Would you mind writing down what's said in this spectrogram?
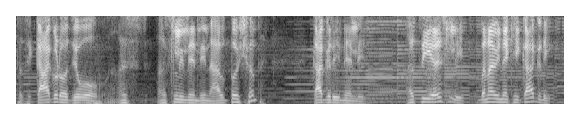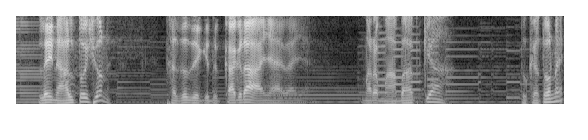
પછી કાગડો જેવો હંસ, હંસલીને લઈને હાલતો છો ને, કાગડીને લઈને. હસતી હસલી, બનાવી નાખી કાગડી, લઈને હાલતો છો ને. થજે કીધું, કાગડા અહીંયા આવ્યા, અહીંયા મારા મા બાપ ક્યાં? તું કહેતો ને,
